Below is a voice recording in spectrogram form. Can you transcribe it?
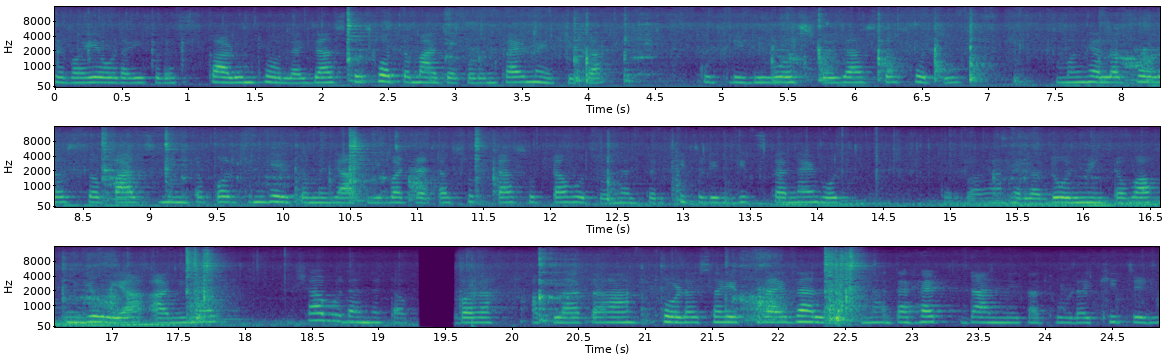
हे बघा एवढा इकडं काढून ठेवला आहे जास्तच होतं माझ्याकडून काय माहिती का. कुठली बी गोष्ट जास्तच होती. मग ह्याला थोडंसं पाच मिनटं परतून घ्यायचं. म्हणजे आपली बटाटा सुट्टा सुट्टा होतो. नंतर खिचडीत गिचका नाही होत. तर बघा ह्याला दोन मिनटं वाफून घेऊया आणि मग साबुदाणा टाकू. बघा आपला आता थोडासा हे फ्राय झाला. पण आता ह्यात डालणे का थोडा खिचडी.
